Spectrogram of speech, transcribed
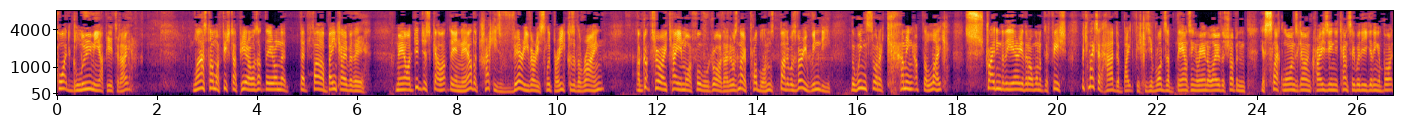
Quite gloomy up here today. Last time I fished up here, I was up there on that, that far bank over there. Now, I did just go up there now. The track is very, very slippery because of the rain. I got through okay in my four-wheel drive though. There was no problems, but it was very windy. The wind's sort of coming up the lake straight into the area that I wanted to fish, which makes it hard to bait fish because your rods are bouncing around all over the shop and your slack line's going crazy and you can't see whether you're getting a bite.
